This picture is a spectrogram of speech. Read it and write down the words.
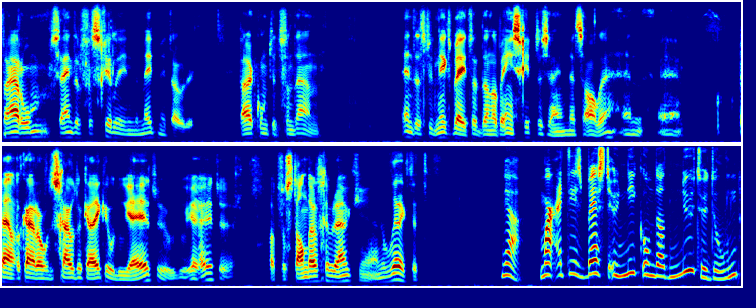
waarom zijn er verschillen in de meetmethode. Waar komt het vandaan? En dat is natuurlijk niks beter dan op één schip te zijn met z'n allen. En uh, bij elkaar over de schouder kijken. Hoe doe jij het? Hoe doe jij het? Uh, wat voor standaard gebruik je? En hoe werkt het? Ja, maar het is best uniek om dat nu te doen.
